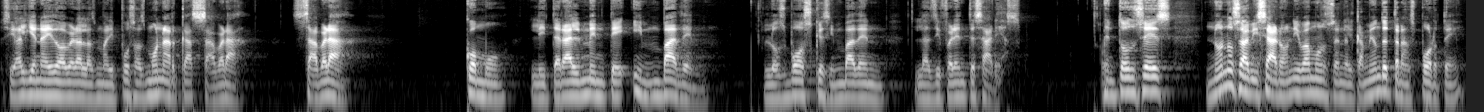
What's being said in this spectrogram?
si alguien ha ido a ver a las mariposas monarcas, sabrá, sabrá cómo literalmente invaden los bosques, invaden las diferentes áreas. Entonces, no nos avisaron, íbamos en el camión de transporte,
